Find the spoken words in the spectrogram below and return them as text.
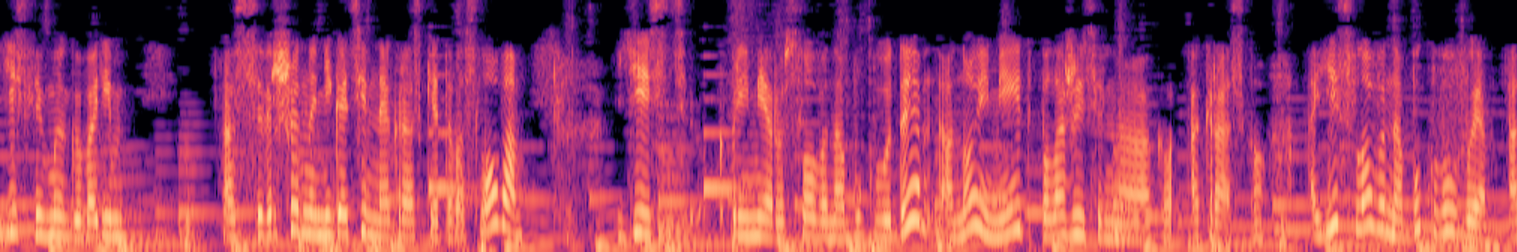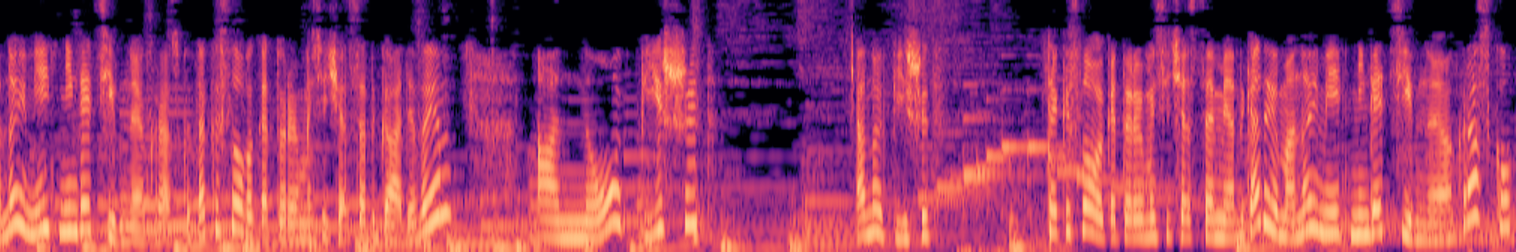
Если мы говорим о совершенно негативной окраске этого слова, есть, к примеру, слово на букву «Д», оно имеет положительную окраску, а есть слово на букву «В», оно имеет негативную окраску. Так и слово, которое мы сейчас отгадываем, оно пишет, оно пишет так и слово, которое мы сейчас сами отгадываем, оно имеет негативную окраску,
